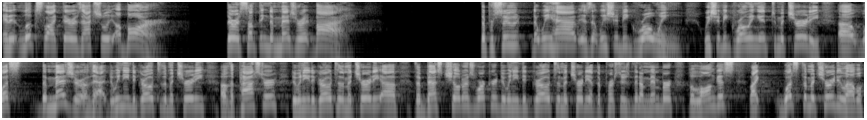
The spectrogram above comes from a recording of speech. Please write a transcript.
And it looks like there is actually a bar. There is something to measure it by. The pursuit that we have is that we should be growing. We should be growing into maturity. Uh, what's the measure of that? Do we need to grow to the maturity of the pastor? Do we need to grow to the maturity of the best children's worker? Do we need to grow to the maturity of the person who's been a member the longest? Like, what's the maturity level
